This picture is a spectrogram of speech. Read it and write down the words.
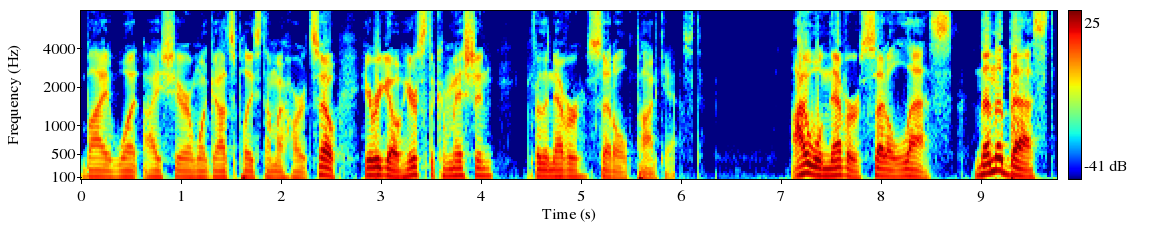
by what I share and what God's placed on my heart. So here we go. Here's the commission for the Never Settle podcast. I will never settle less than the best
